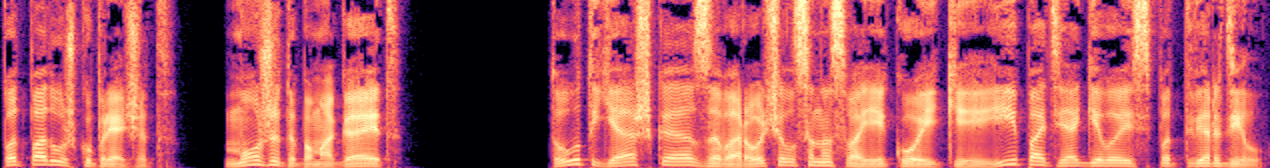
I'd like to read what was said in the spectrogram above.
под подушку прячет. Может и помогает. Тут Яшка заворочился на своей койке и, потягиваясь, подтвердил.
